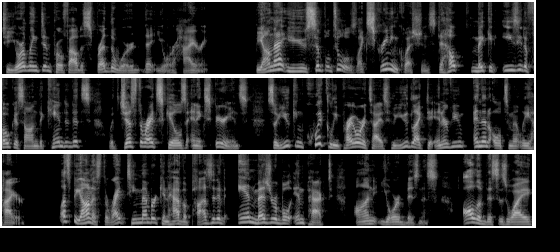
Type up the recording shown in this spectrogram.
to your LinkedIn profile to spread the word that you're hiring. Beyond that, you use simple tools like screening questions to help make it easy to focus on the candidates with just the right skills and experience so you can quickly prioritize who you'd like to interview and then ultimately hire. Let's be honest, the right team member can have a positive and measurable impact on your business all of this is why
